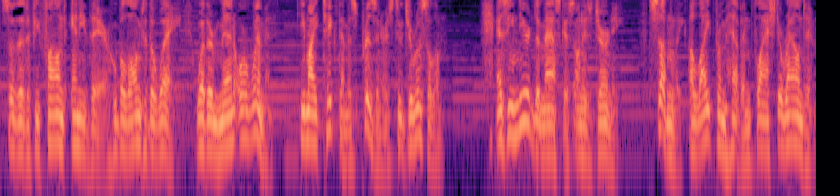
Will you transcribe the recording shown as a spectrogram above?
so that if he found any there who belonged to the way, whether men or women, he might take them as prisoners to Jerusalem. As he neared Damascus on his journey, suddenly a light from heaven flashed around him.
